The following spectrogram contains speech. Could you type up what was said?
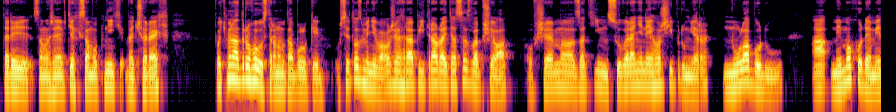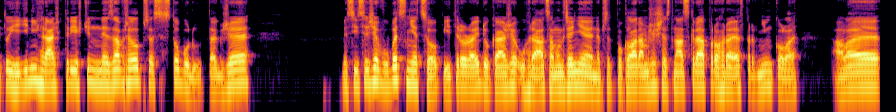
tedy samozřejmě v těch samotných večerech. Pojďme na druhou stranu tabulky. Už si to zmiňoval, že hra Petra Wrighta se zlepšila, ovšem eh, zatím suverénně nejhorší průměr, 0 bodů. A mimochodem je to jediný hráč, který ještě nezavřel přes 100 bodů, takže Myslí si, že vůbec něco Peter Wright dokáže uhrát? Samozřejmě nepředpokládám, že 16krát prohraje v prvním kole, ale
